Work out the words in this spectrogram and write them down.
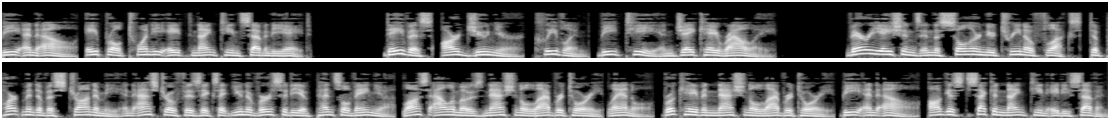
BNL, April 28, 1978. Davis, R. Jr., Cleveland, B.T. and J. K. Rowley. Variations in the Solar Neutrino Flux, Department of Astronomy and Astrophysics at University of Pennsylvania, Los Alamos National Laboratory LANL, Brookhaven National Laboratory BNL, August 2, 1987.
